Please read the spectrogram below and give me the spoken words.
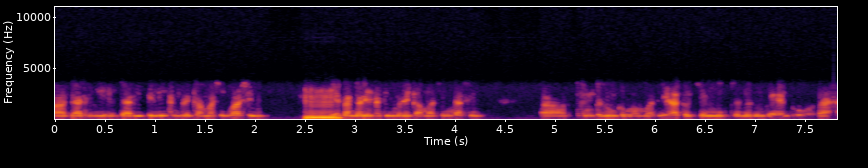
eh, dari dari pilihan mereka masing-masing Hmm. ya kan dari hati mereka masing-masing eh, cenderung ke Muhammadiyah atau cenderung ke NU. Nah,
